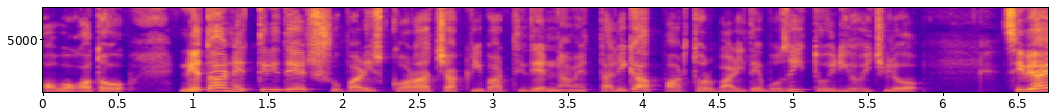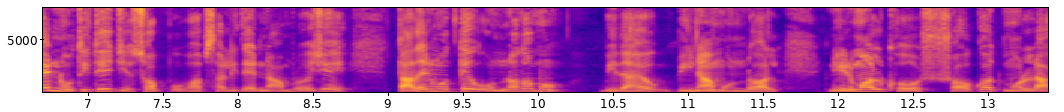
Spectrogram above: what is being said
অবগত। নেতা নেত্রীদের সুপারিশ করা চাকরি প্রার্থীদের নামের তালিকা পার্থর বাড়িতে বসেই তৈরি হয়েছিল। সিবিআইয়ের নথিতে যেসব প্রভাবশালীদের নাম রয়েছে, তাদের মধ্যে অন্যতম বিধায়ক বীণা মণ্ডল, নির্মল ঘোষ, শওকত মোল্লা,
